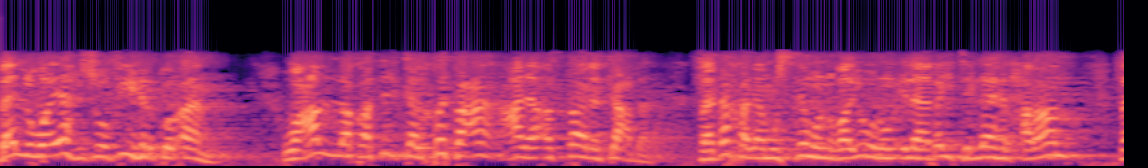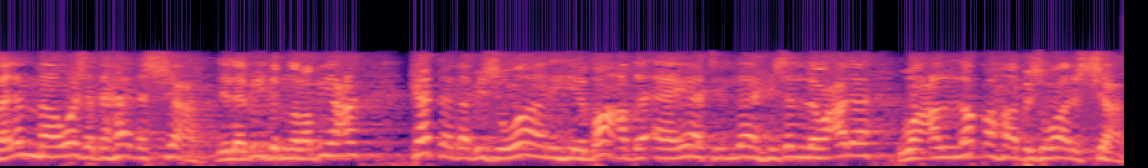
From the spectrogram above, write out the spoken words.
بل ويهجو فيه القرآن. وعلق تلك القطعة على أستار الكعبة. فدخل مسلم غيور إلى بيت الله الحرام فلما وجد هذا الشعر للبيد بن ربيعة كتب بجواره بعض آيات الله جل وعلا وعلقها بجوار الشعر.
